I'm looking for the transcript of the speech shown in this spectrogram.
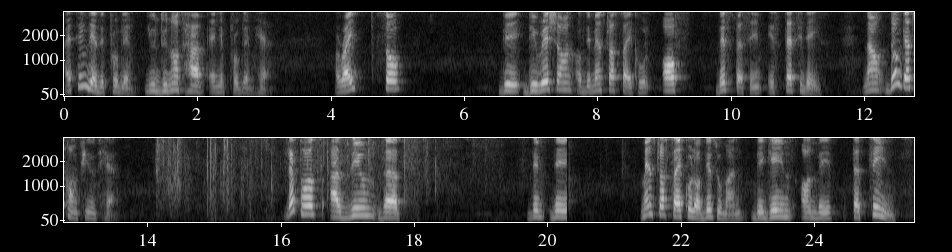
I think there's a problem. You do not have any problem here. All right? So the duration of the menstrual cycle of this person is 30 days. Now, don't get confused here. Let us assume that the, the menstrual cycle of this woman begins on the 13th,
